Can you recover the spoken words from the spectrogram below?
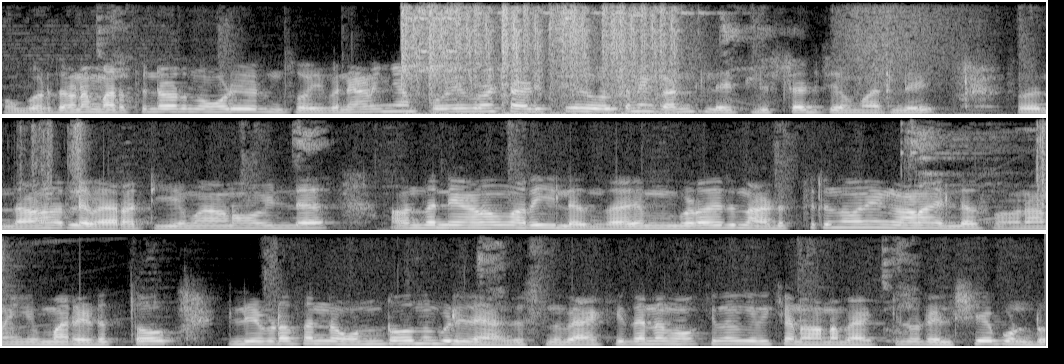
മുമ്പൊരുത്തവണ മരത്തിന്റെ അവിടെ നിന്ന് ഓടി വരുന്നു. സോ ഇവനാണെങ്കിൽ ഞാൻ പോയ പ്രാവശ്യം അടിച്ചത് പോലെ തന്നെ കണ്ടില്ല ലിസ്റ്റ് അടിച്ചവന്മാരിൽ സോ എന്താണെന്നറിയില്ല. വേറെ ടീമാണോ ഇല്ല. അവൻ തന്നെയാണോ എന്നറിയില്ല എന്തായാലും ഇവിടെ ഇരുന്ന് അടുത്തിരുന്നവനെയും കാണാനില്ല സോ അവനാണെങ്കിൽ ഇമാർ എടുത്തോ ഇല്ല ഇവിടെ തന്നെ ഉണ്ടോ എന്ന് പിടിയില്ല. ഞാൻ ജസ്റ്റ് ബാക്കിൽ തന്നെ നോക്കി നോക്കി നിൽക്കണം കാരണം ബാക്കിൽ ഒരു എൽ ഷേപ്പ് ഉണ്ട്.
